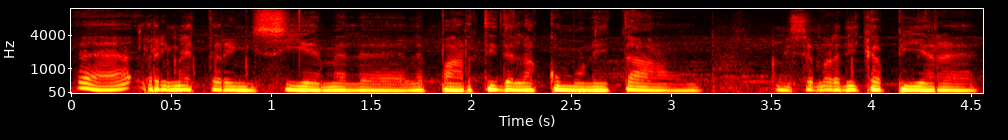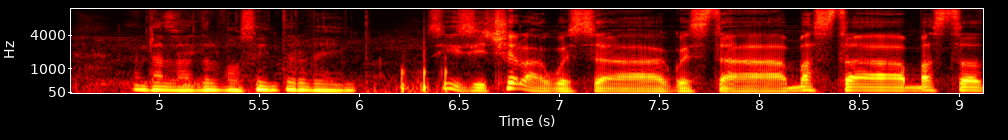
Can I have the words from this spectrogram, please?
eh, rimettere insieme le, le, parti della comunità, mi sembra di capire dalla, sì. dal vostro intervento. Sì, sì, ce l'ha questa, questa, basta, basta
